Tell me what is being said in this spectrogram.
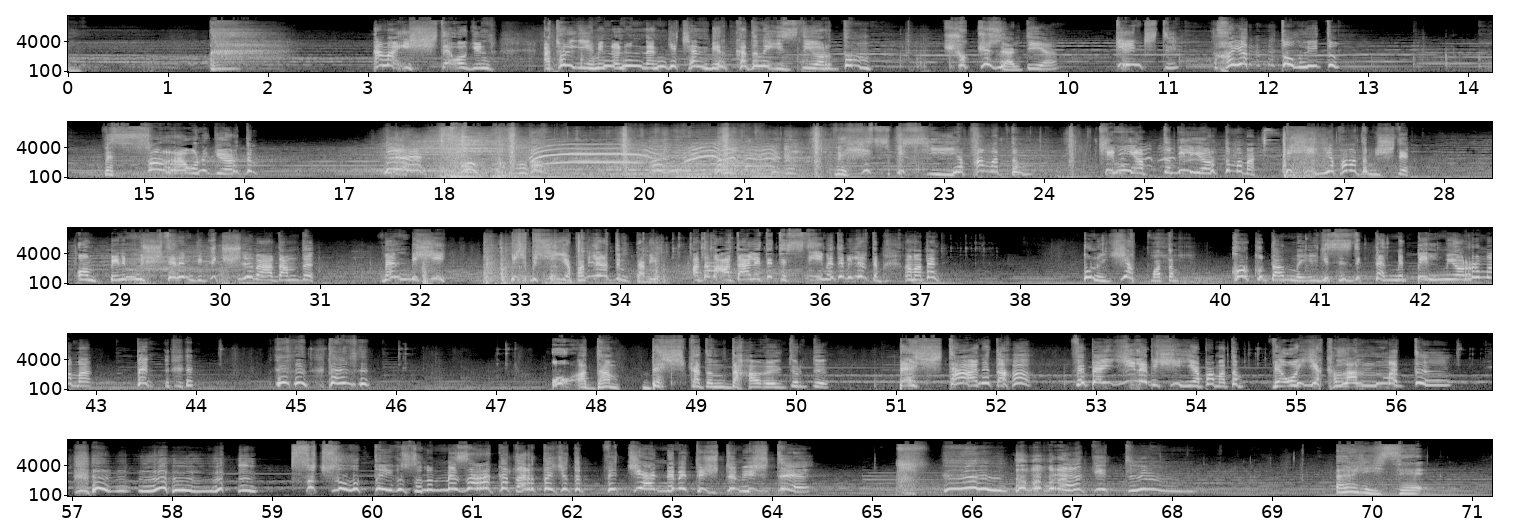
Ama işte o gün atölyemin önünden geçen bir kadını izliyordum. Çok güzeldi ya. Gençti. Hayat doluydu. Ve sonra onu gördüm. Ve hiçbir şey yapamadım. Kim yaptı biliyordum ama bir şey yapamadım işte. O benim müşterimdi, güçlü bir adamdı. Ben bir şey, bir, bir şey yapabilirdim tabii. Adamı adalete teslim edebilirdim. Ama ben bunu yapmadım. Korkudan mı, ilgisizlikten mi bilmiyorum ama ben... ben... O adam beş kadın daha öldürdü. Beş tane daha. Ve ben yine bir şey yapamadım. Ve o yakalanmadı. Suçluluk duygusunu mezara kadar taşıdım ve cehenneme düştüm işte. Ama bırak gittim. Öyleyse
